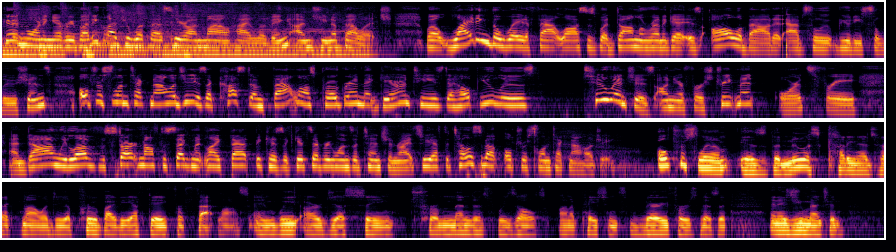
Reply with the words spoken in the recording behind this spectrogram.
Good morning, everybody. Glad you're with us here on Mile High Living. I'm Gina Bellich. Well, lighting the way to fat loss is what Don LaRenega is all about at Absolute Beauty Solutions. Ultra Slim Technology is a custom fat loss program that guarantees to help you lose two inches on your first treatment or it's free. And Don, we love starting off the segment like that because it gets everyone's attention, right? So you have to tell us about Ultra Slim Technology. UltraSlim is the newest cutting edge technology approved by the FDA for fat loss, and we are just seeing tremendous results on a patient's very first visit. And as you mentioned,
